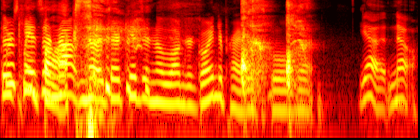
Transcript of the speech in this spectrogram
Where's kids are not. No, their kids are no longer going to private school, but Yeah, no.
